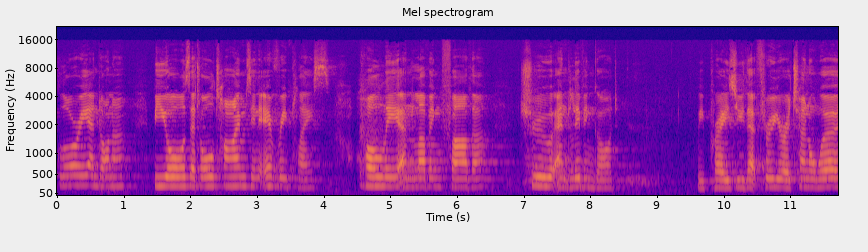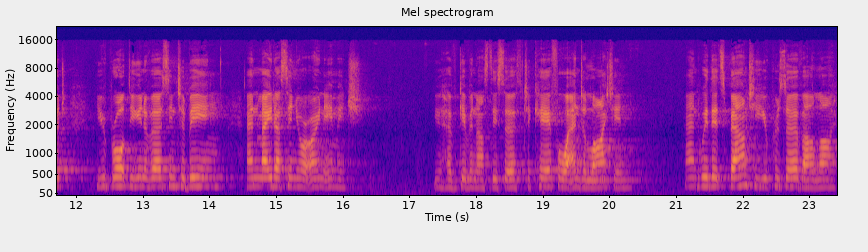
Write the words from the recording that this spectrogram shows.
glory, and honour be yours at all times in every place, holy and loving Father, true and living God. We praise you that through your eternal word you brought the universe into being and made us in your own image. You have given us this earth to care for and delight in, and with its bounty you preserve our life.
